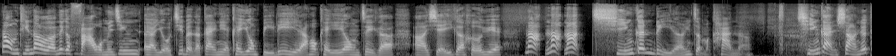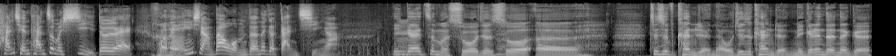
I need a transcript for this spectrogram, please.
那我们听到了那个法，我们已经呃有基本的概念，可以用比例，然后可以用这个啊、呃、写一个合约。那那那情跟理呢？你怎么看呢？情感上，你就谈钱谈这么细，对不对？会不会影响到我们的那个感情啊？应该这么说，就是说，呃，这是看人呢。我就是看人，每个人的那个，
